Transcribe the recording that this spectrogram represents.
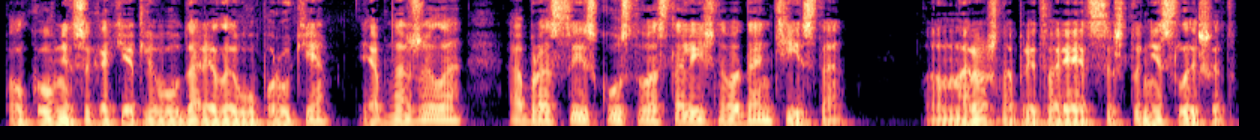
Полковница кокетливо ударила его по руке и обнажила образцы искусства столичного дантиста. Он нарочно притворяется, что не слышит.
